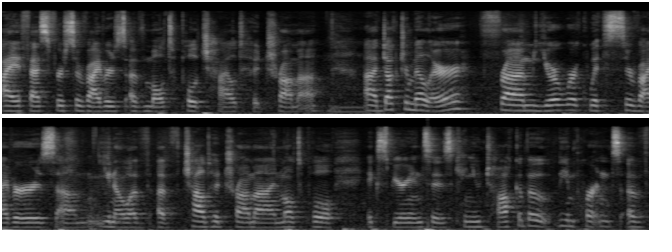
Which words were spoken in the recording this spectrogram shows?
IFS for survivors of multiple childhood trauma. Uh, Dr. Miller, from your work with survivors, um, you know, of, of childhood trauma and multiple experiences, can you talk about the importance of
